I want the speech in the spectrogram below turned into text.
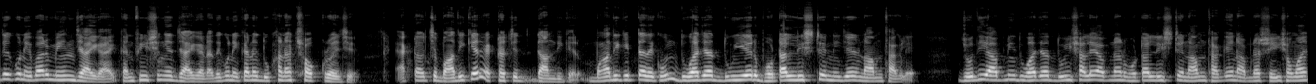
দেখুন, এবার মেন জায়গায় কনফিউশনের জায়গাটা, দেখুন, এখানে দুখানা ছক রয়েছে। একটা হচ্ছে বাঁ দিকের, একটা হচ্ছে ডান দিকের। বাঁ দিকেরটা দেখুন দু হাজার দুইয়ের ভোটার লিস্টে নিজের নাম থাকলে। যদি আপনি দু হাজার দুই সালে আপনার ভোটার লিস্টে নাম থাকেন, আপনার সেই সময়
